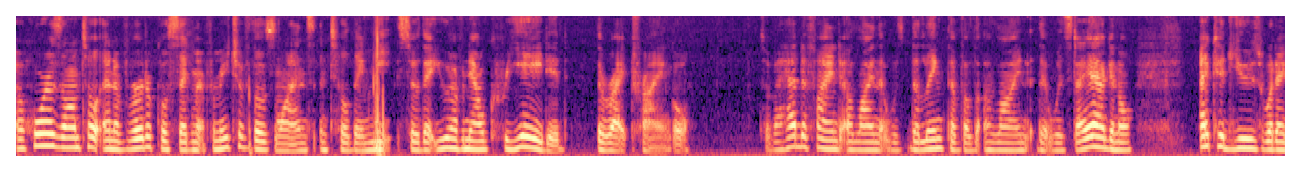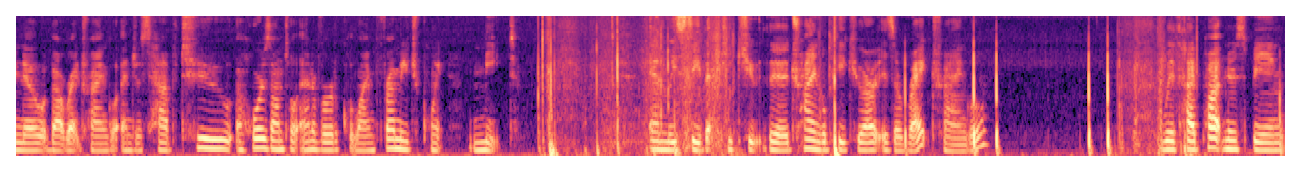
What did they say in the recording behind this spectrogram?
a horizontal and a vertical segment from each of those lines until they meet so that you have now created the right triangle. So if I had to find a line that was the length of a, a line that was diagonal, I could use what I know about right triangle and just have two, a horizontal and a vertical line from each point meet. And we see that PQ, the triangle PQR is a right triangle with hypotenuse being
